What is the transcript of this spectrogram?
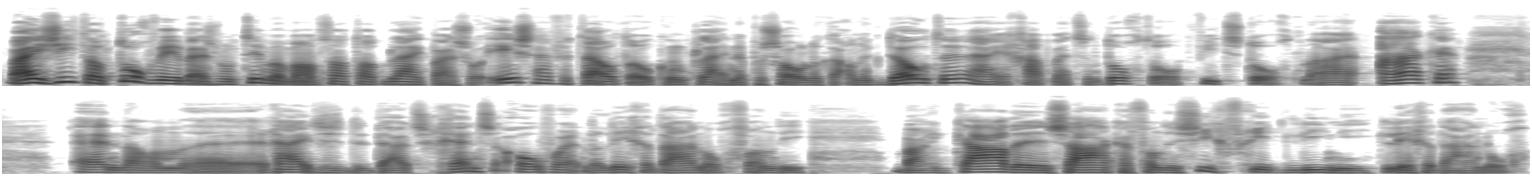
Maar je ziet dan toch weer bij zo'n Timmermans dat dat blijkbaar zo is. Hij vertelt ook een kleine persoonlijke anekdote. Hij gaat met zijn dochter op fietstocht naar Aken. En dan eh, rijden ze de Duitse grenzen over. En dan liggen daar nog van die barricadezaken van de Siegfried-linie liggen daar nog.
